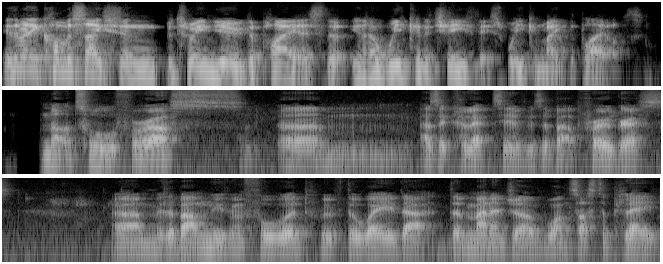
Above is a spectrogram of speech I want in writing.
Is there any conversation between you, the players, that you know we can achieve this, we can make the playoffs? Not at all. For us, um, as a collective, is about progress. Um, it's about moving forward with the way that the manager wants us to play.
